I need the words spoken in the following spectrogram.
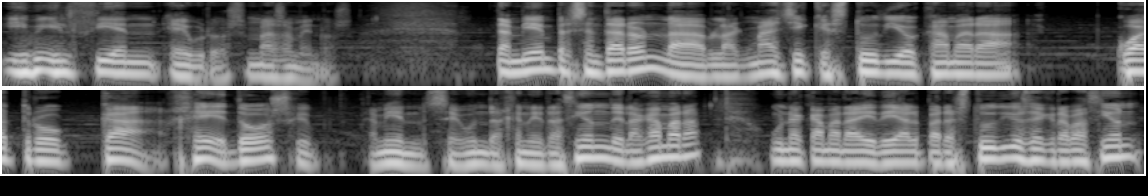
y 1000 100 euros, más o menos. También presentaron la Blackmagic Studio Cámara 4K G2, también segunda generación de la cámara, una cámara ideal para estudios de grabación,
